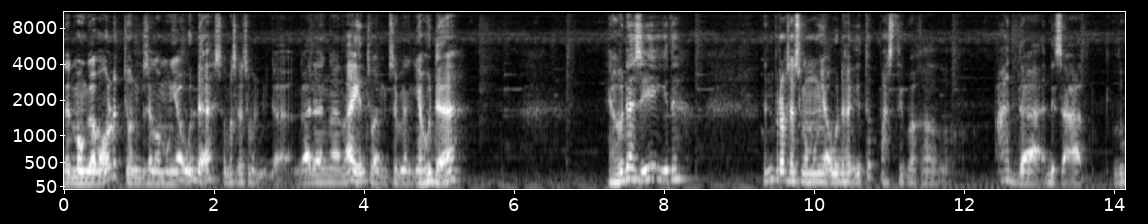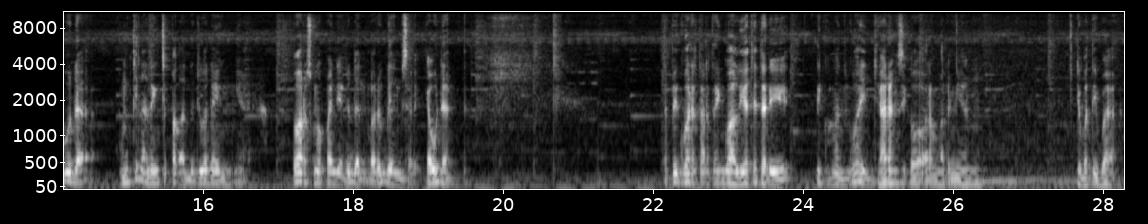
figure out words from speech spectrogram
dan mau nggak mau lu cuma bisa ngomong ya udah sama sekali cuma nggak ada yang lain cuma bisa bilang ya udah ya udah sih gitu dan proses ngomong ya udah itu pasti bakal ada di saat lu udah mungkin ada yang cepat ada juga ada yang ya lu harus ngelupain dia itu dan baru bilang bisa ya udah gitu. tapi gue rata-rata yang gue lihat ya dari lingkungan gue jarang sih kalau orang-orang yang tiba-tiba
